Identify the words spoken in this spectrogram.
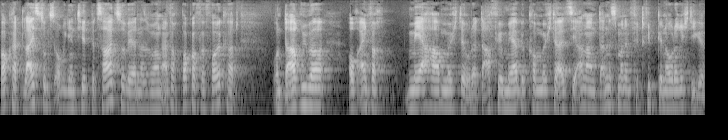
Bock hat, leistungsorientiert bezahlt zu werden, also wenn man einfach Bock auf Erfolg hat und darüber auch einfach mehr haben möchte oder dafür mehr bekommen möchte als die anderen, dann ist man im Vertrieb genau der Richtige.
